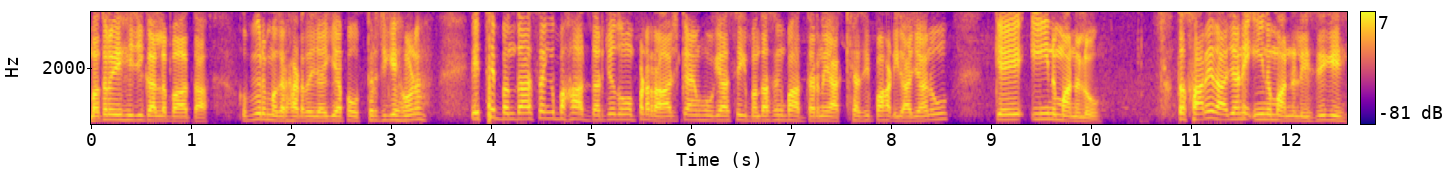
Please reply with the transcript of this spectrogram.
ਮਤਲਬ ਇਹੀ ਜੀ ਗੱਲਬਾਤ ਆ। ਕੋਈ ਮਗਰ ਹਟਦੇ ਜਾਈਏ, ਆਪਾਂ ਉੱਤਰ ਜੀਏ ਹੁਣ। ਇੱਥੇ ਬੰਦਾ ਸਿੰਘ ਬਹਾਦਰ ਜਦੋਂ ਆਪਣਾ ਰਾਜ ਕਾਇਮ ਹੋ ਗਿਆ ਸੀ, ਬੰਦਾ ਸਿੰਘ ਬਹਾਦਰ ਨੇ ਆਖਿਆ ਸੀ ਪਹਾੜੀ ਰਾਜਿਆਂ ਨੂੰ ਕਿ ਈਨ ਮੰਨ ਲਓ। ਤਾਂ ਸਾਰੇ ਰਾਜਿਆਂ ਨੇ ਈਨ ਮੰਨ ਲਈ ਸੀਗੀ।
